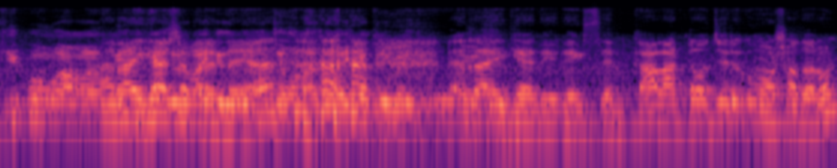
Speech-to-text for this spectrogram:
দেখছেন কালারটাও যেরকম অসাধারণ।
